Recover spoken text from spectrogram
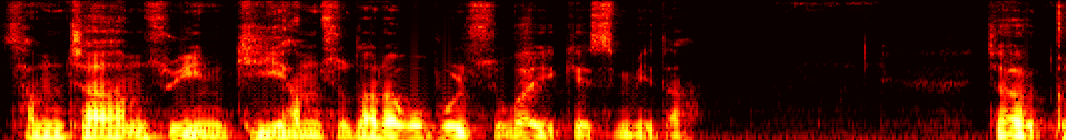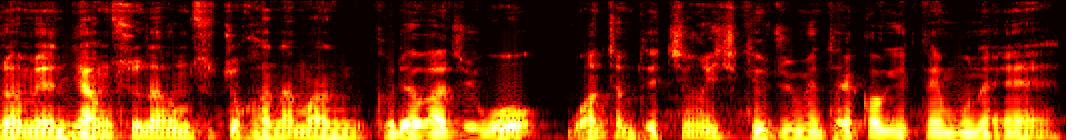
3차 함수인 기함수다라고 볼 수가 있겠습니다 자, 그러면 양수나 음수 쪽 하나만 그려가지고 원점 대칭을 시켜주면 될 거기 때문에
